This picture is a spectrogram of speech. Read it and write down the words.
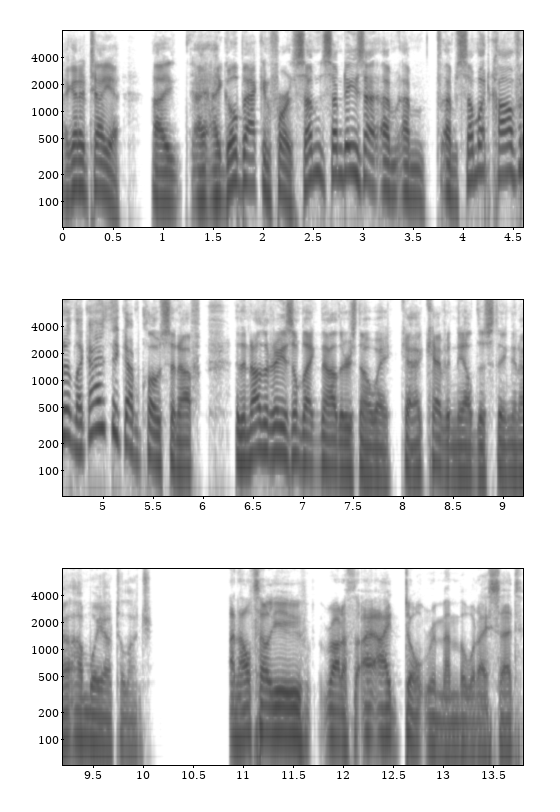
I got to tell you, I, I I go back and forth. Some some days I, I'm I'm I'm somewhat confident, like I think I'm close enough, and then other days I'm like, no, there's no way. Kevin nailed this thing, and I, I'm way out to lunch. And I'll tell you right off, the, I, I don't remember what I said.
